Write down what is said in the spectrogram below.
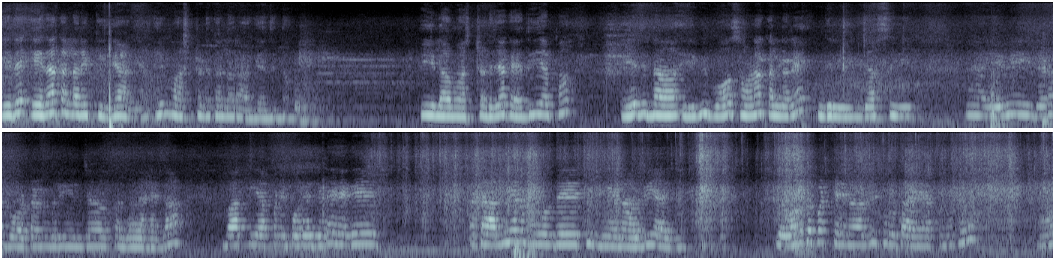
ਇਹਦੇ, ਇਹਦਾ ਕਲਰ ਇੱਕ ਇਹ ਆ ਗਿਆ, ਇਹ ਮਸਟਰਡ ਕਲਰ ਆ ਗਿਆ ਜਿੱਦਾਂ। ਪੀਲਾ ਮਸਟਰਡ ਜਿਹਾ ਕਹਿ ਦਈਏ ਆਪਾਂ। ਇਹ ਜਿੱਦਾਂ, ਇਹ ਵੀ ਬਹੁਤ ਸੋਹਣਾ ਕਲਰ ਹੈ ਗ੍ਰੀਨ ਜਿਹਾ ਸੀ ਇਹ ਵੀ ਜਿਹੜਾ ਬਾਟਨ ਗ੍ਰੀਨ ਜਿਹਾ ਕਲਰ ਹੈਗਾ। ਬਾਕੀ ਆਪਣੇ ਕੋਲੇ ਜਿਹੜੇ ਹੈਗੇ ਇਟਾਲੀਅਨ ਬੋਲਦੇ ਚੁੰਨੀਆਂ ਨਾਲ ਵੀ ਆਏ ਨੇ। ਪਿਓਰ ਦੁਪੱਟੇ ਨਾਲ ਵੀ ਸੂਟ ਆਏ ਆਪਣੇ ਕੋਲ। ਉਹ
